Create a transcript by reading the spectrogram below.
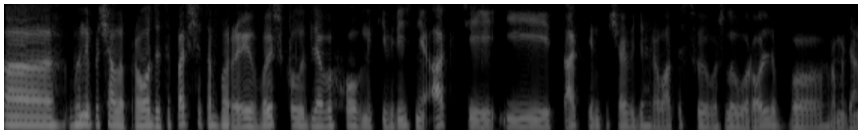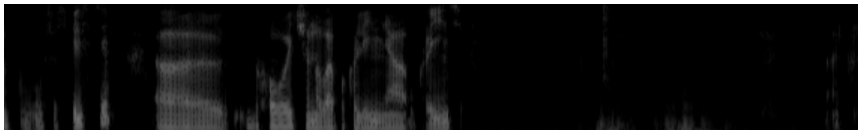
Е, Вони почали проводити перші табори, вишколи для виховників, різні акції, і так він почав відігравати свою важливу роль в громадянському суспільстві, е, виховуючи нове покоління українців. Так.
